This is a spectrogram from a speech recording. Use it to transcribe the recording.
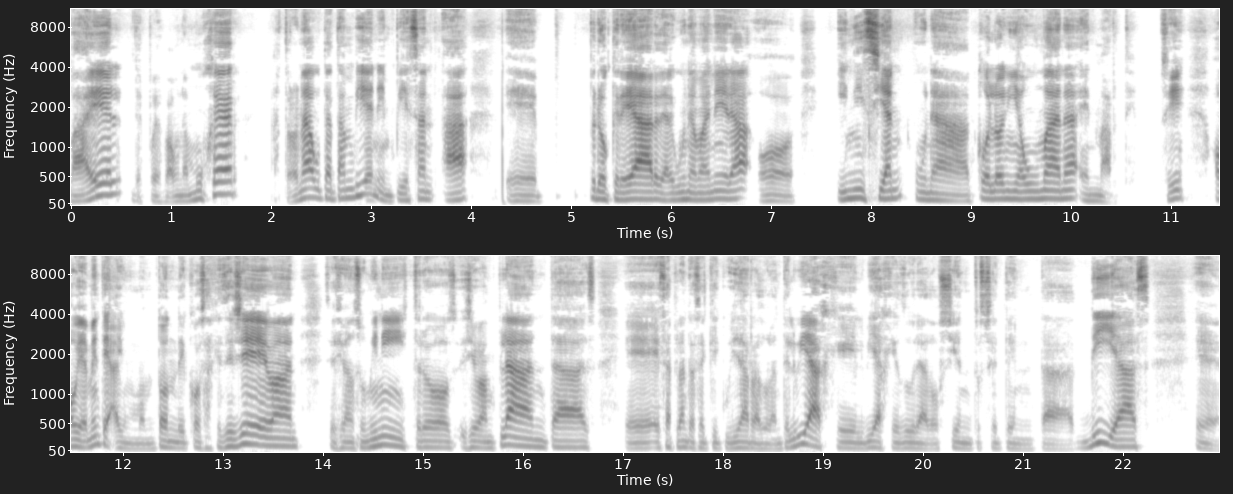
Va él, después va una mujer, astronauta también, y empiezan a eh, procrear de alguna manera o inician una colonia humana en Marte. Obviamente hay un montón de cosas que se llevan, se llevan suministros, llevan plantas, eh, esas plantas hay que cuidarlas durante el viaje, el viaje dura 270 días, eh,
